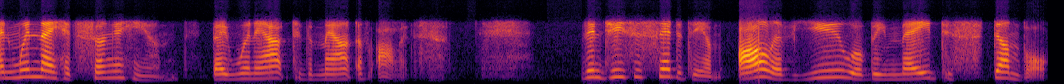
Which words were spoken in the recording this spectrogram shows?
And when they had sung a hymn, they went out to the Mount of Olives. Then Jesus said to them, All of you will be made to stumble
